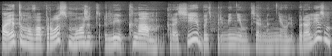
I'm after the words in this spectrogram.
поэтому вопрос, может ли к нам, к России, быть применим термин неолиберализм,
